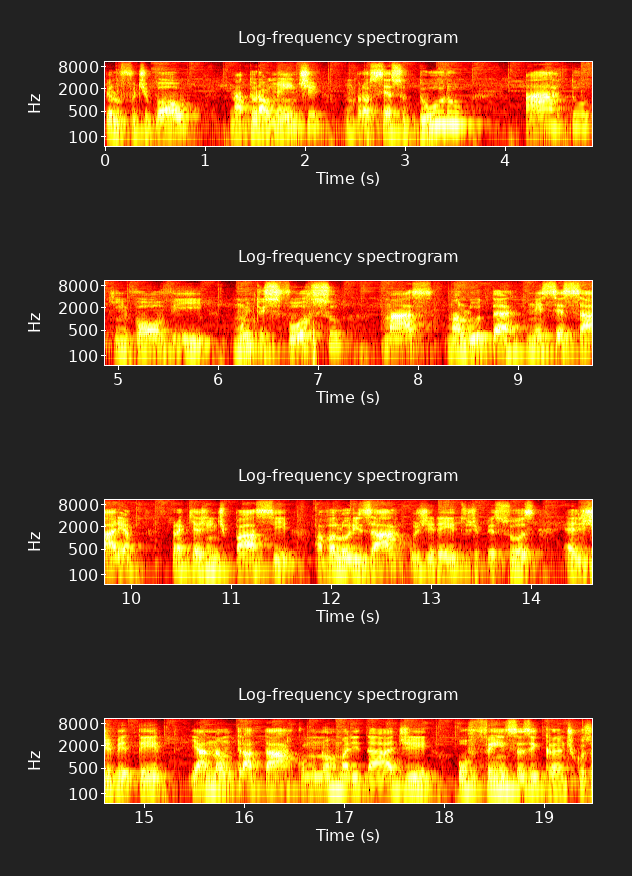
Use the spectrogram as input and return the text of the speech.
pelo futebol, naturalmente, um processo duro, árduo, que envolve muito esforço, mas uma luta necessária para que a gente passe a valorizar os direitos de pessoas LGBT e a não tratar como normalidade ofensas e cânticos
